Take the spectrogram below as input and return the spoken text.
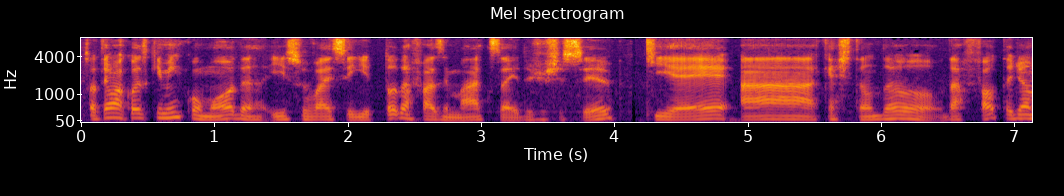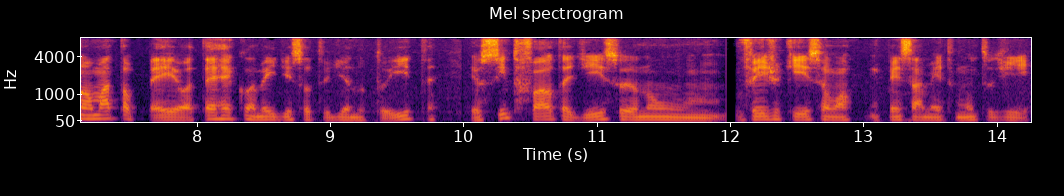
Só tem uma coisa que me incomoda, e isso vai seguir toda a fase max aí do Justiceiro, que é a questão do, da falta de onomatopeia. Eu até reclamei disso outro dia no Twitter, eu sinto falta disso, eu não vejo que isso é um pensamento muito de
